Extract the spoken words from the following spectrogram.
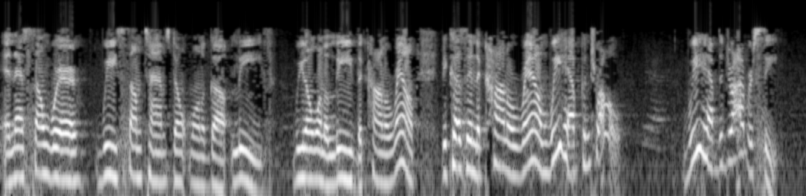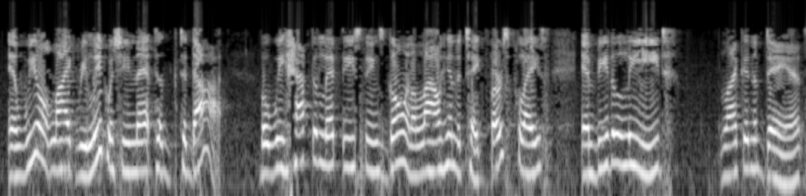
And that's somewhere we sometimes don't want to go leave. We don't want to leave the carnal realm because in the carnal realm we have control. We have the driver's seat. And we don't like relinquishing that to, to God. But we have to let these things go and allow Him to take first place and be the lead, like in a dance.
